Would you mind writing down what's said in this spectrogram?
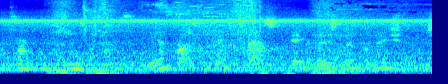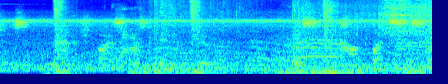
what's happening to Angel House? The Enterprise contains a vast database of information which is managed by a sophisticated computer. This complex system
